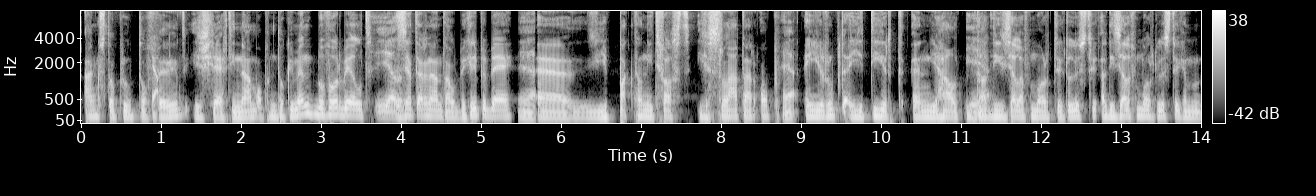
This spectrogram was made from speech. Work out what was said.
angst oproept, of Ja. weet je schrijft die naam op een document bijvoorbeeld, Ja, zet daar een aantal begrippen bij, Ja. eh, je pakt dan iets vast, je slaat daarop en je roept en je tiert en je haalt dat die zelfmoordlustige, die zelfmoordlustige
